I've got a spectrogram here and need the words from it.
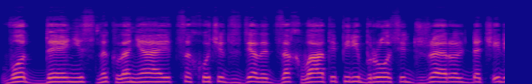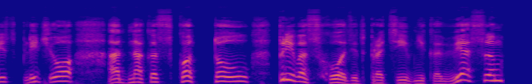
Вот Деннис наклоняется, хочет сделать захват и перебросить Джеральда через плечо, однако Скоттоу превосходит противника весом,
